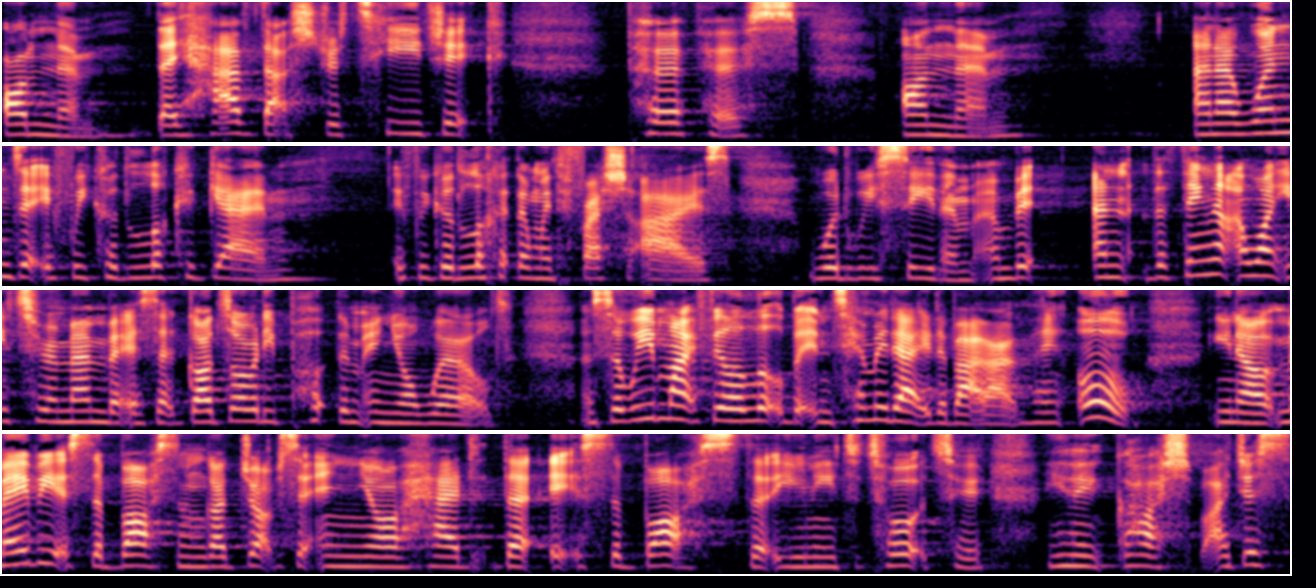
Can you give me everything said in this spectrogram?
on them, they have that strategic purpose on them. And I wonder if we could look again, if we could look at them with fresh eyes, would we see them? And, and the thing that I want you to remember is that God's already put them in your world. And so we might feel a little bit intimidated about that and think, oh, you know, maybe it's the boss, and God drops it in your head that it's the boss that you need to talk to. And you think, gosh, but I just,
